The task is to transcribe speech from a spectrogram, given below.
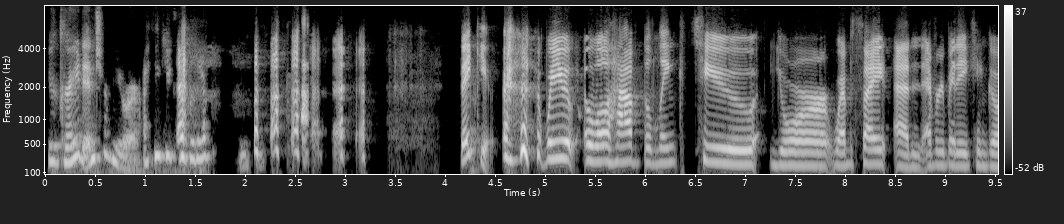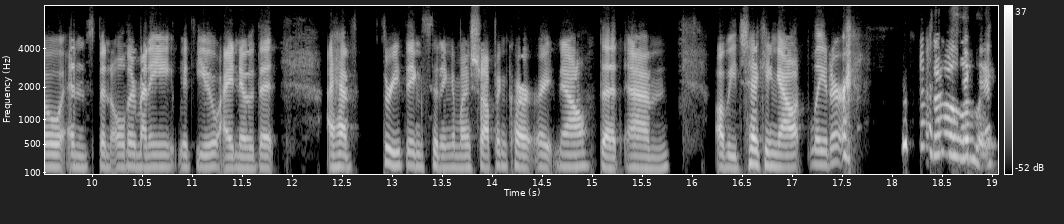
You're a great interviewer. I think you covered everything Thank you. we will have the link to your website and everybody can go and spend all their money with you. I know that I have three things sitting in my shopping cart right now that um, I'll be checking out later. oh, lovely.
